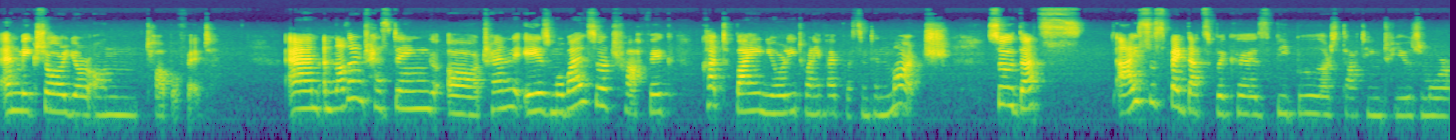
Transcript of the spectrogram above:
and make sure you're on top of it. And another interesting uh, trend is mobile search traffic cut by nearly 25% in March. So that's, I suspect that's because people are starting to use more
